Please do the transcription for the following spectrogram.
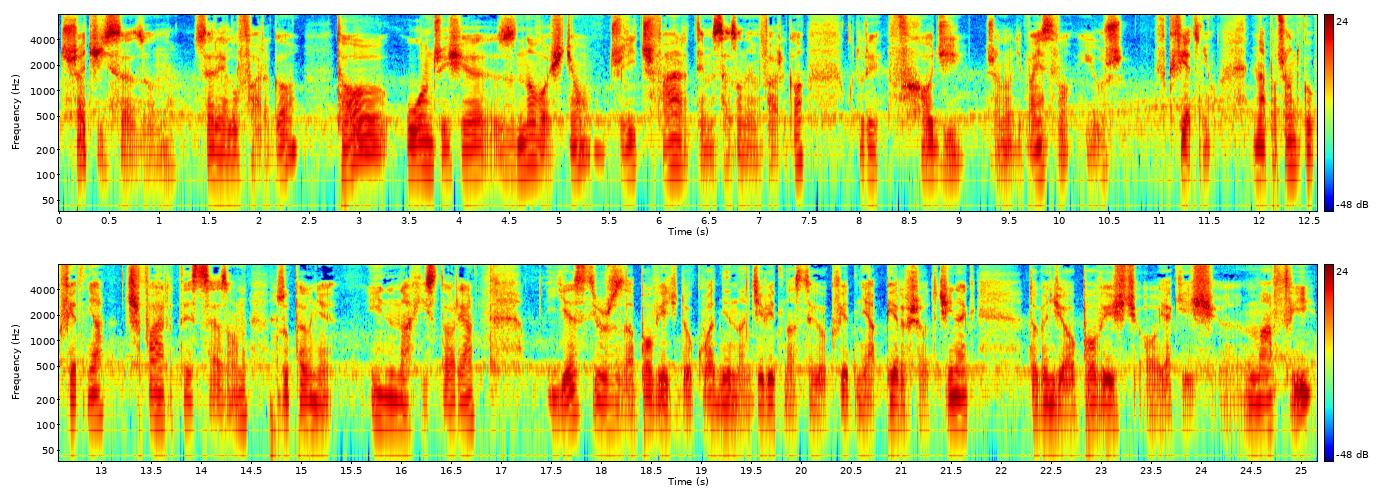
trzeci sezon serialu Fargo to łączy się z nowością, czyli czwartym sezonem Fargo, który wchodzi, szanowni państwo, już w kwietniu. Na początku kwietnia czwarty sezon, zupełnie inna historia. Jest już zapowiedź dokładnie na 19 kwietnia pierwszy odcinek. To będzie opowieść o jakiejś e, mafii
